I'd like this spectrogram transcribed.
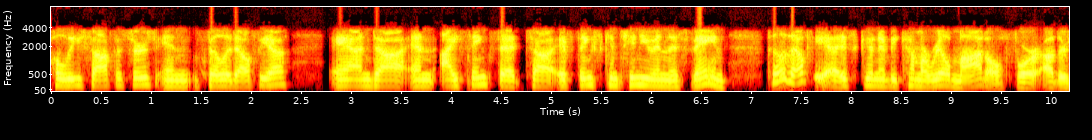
police officers in Philadelphia. And uh, and I think that uh, if things continue in this vein, Philadelphia is going to become a real model for other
